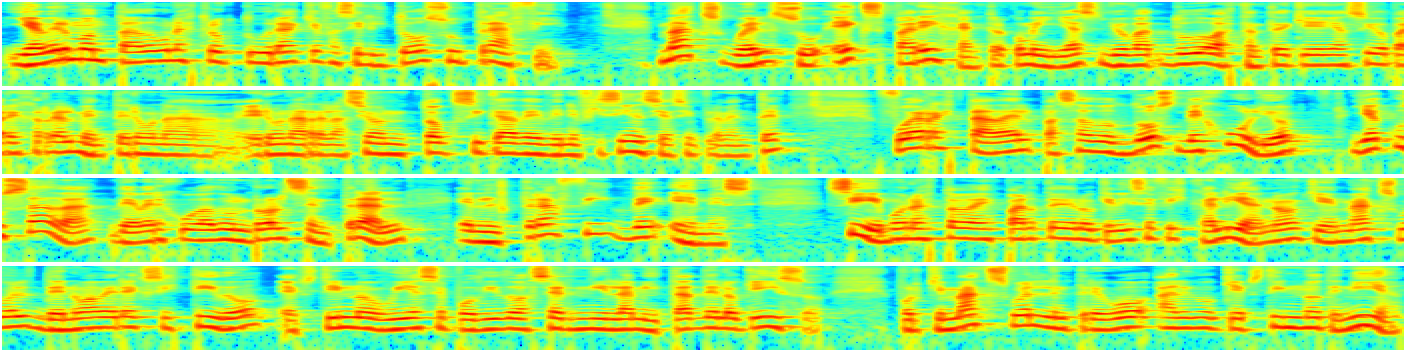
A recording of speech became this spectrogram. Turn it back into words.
Y haber montado una estructura que facilitó su tráfico. Maxwell, su ex pareja, entre comillas, yo dudo bastante de que hayan sido pareja realmente, era una, era una relación tóxica de beneficencia simplemente, fue arrestada el pasado 2 de julio y acusada de haber jugado un rol central en el tráfico de Emes. Sí, bueno, esto es parte de lo que dice Fiscalía, ¿no? Que Maxwell, de no haber existido, Epstein no hubiese podido hacer ni la mitad de lo que hizo, porque Maxwell le entregó algo que Epstein no tenía,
